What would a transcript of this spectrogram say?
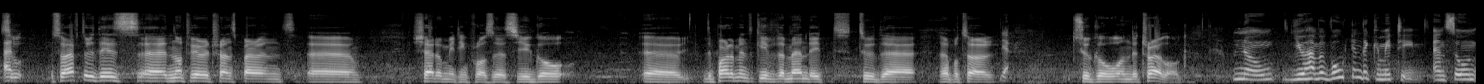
So, so after this uh, not very transparent uh, shadow meeting process, you go, uh, the parliament gives the mandate to the rapporteur Yeah. To go on the trialogue. No, you have a vote in the committee, and so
